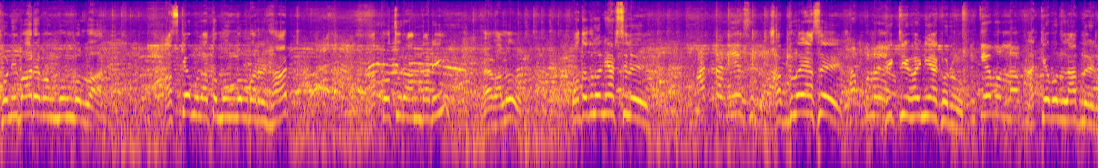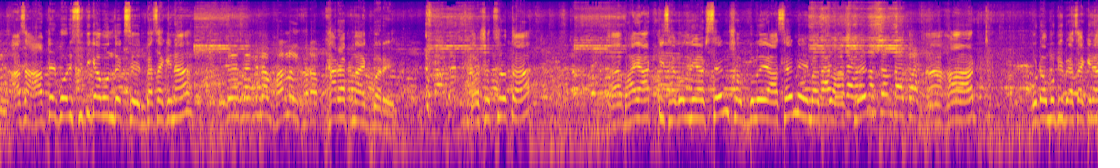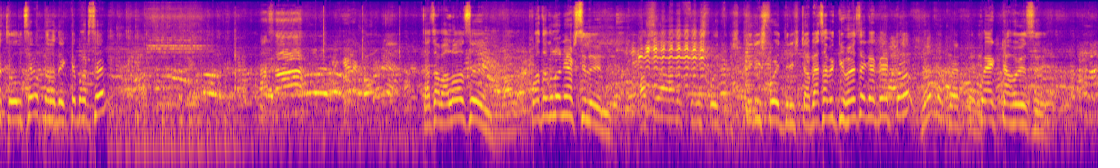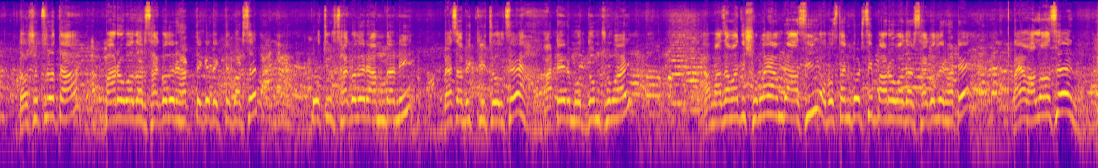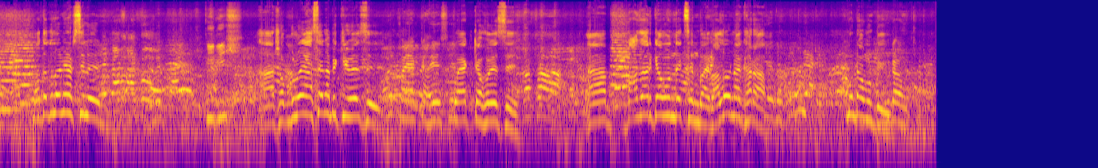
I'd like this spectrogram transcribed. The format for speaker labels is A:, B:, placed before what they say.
A: শনিবার এবং মঙ্গলবার। আজকে মূলত মঙ্গলবারের হাট প্রচুর আমদানি। হ্যাঁ ভালো। কতগুলো নিয়ে আসছিলে? সবগুলোই আছে? বিক্রি হয়নি এখনও? কেবল লাভ নেন আচ্ছা হাটের পরিস্থিতি কেমন দেখছেন? বেচা কিনা?
B: বেচা কিনা ভালোই খারাপ।
A: খারাপ না একবারে। দর্শক শ্রোতা ভাই আটটি ছাগল নিয়ে আসছেন, সবগুলোই আছেন, এইমাত্র আসলেন। হাট মোটামুটি বেচা কিনা চলছে, আপনারা দেখতে পাচ্ছেন চাচা, ভালো আছেন? কতগুলো নিয়ে আসছিলেন? তিরিশ পঁয়ত্রিশটা। বেচা বিক্রি হয়েছে একটা? কয়েকটা হয়েছে। দর্শক শ্রোতা বারো বাজার ছাগলের হাট থেকে দেখতে পাচ্ছেন প্রচুর ছাগলের আমদানি বেচা বিক্রি চলছে হাটের মধ্যম সময় মাঝামাঝি সময় আমরা আছি অবস্থান করছি বারো বাজার ছাগলের হাটে। ভাইয়া ভালো আছেন? কতগুলো নিয়ে আসছিলেন?
B: তিরিশ।
A: সবগুলোই আছে না বিক্রি হয়েছে?
B: কয়েকটা হয়েছে।
A: বাজার কেমন দেখছেন ভাই ভালো না খারাপ? মোটামুটি।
